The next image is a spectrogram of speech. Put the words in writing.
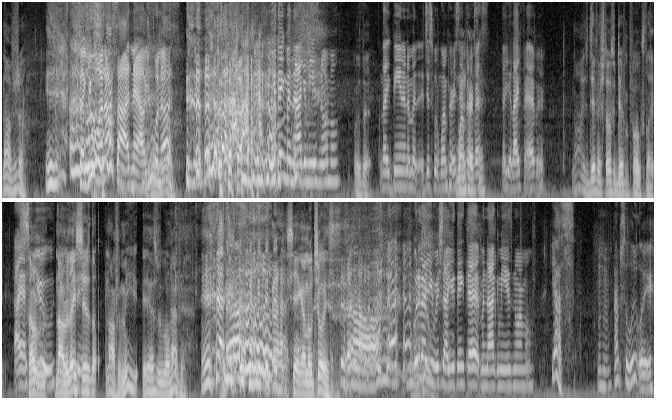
No, for sure. So you on our side now. You on us. You think monogamy is normal? What's that? Like being in a just with one person One for the person. rest of your life forever? No, it's different strokes for different folks. Like I asked some, you, No, do relationships. Don't, no, for me, yeah, that's what's gonna happen. she ain't got no choice. What about you, Richelle? You think that monogamy is normal? Yes. Mhm. Absolutely.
